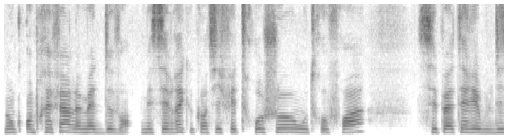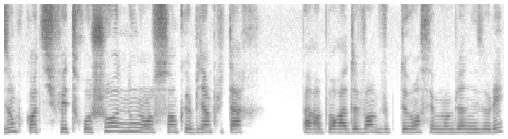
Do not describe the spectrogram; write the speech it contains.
Donc on préfère le mettre devant. Mais c'est vrai que quand il fait trop chaud ou trop froid, c'est pas terrible. Disons que quand il fait trop chaud, nous on le sent que bien plus tard par rapport à devant, vu que devant c'est moins bien isolé.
